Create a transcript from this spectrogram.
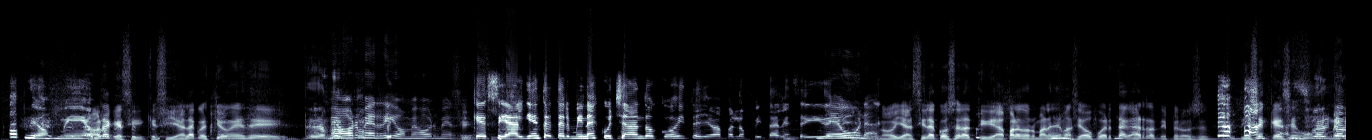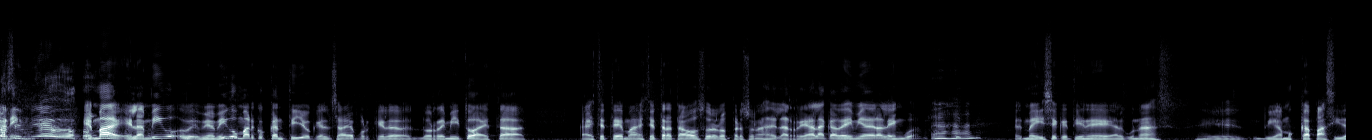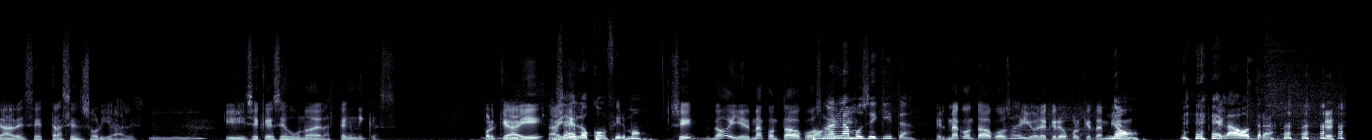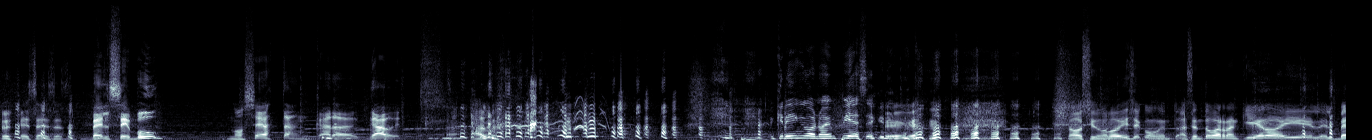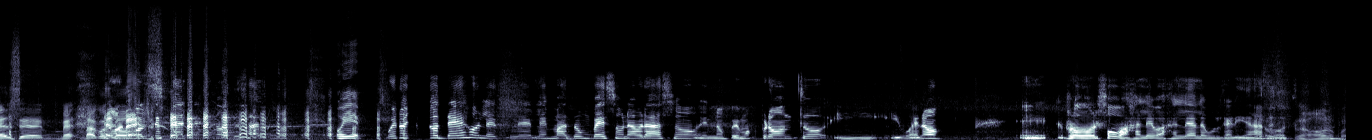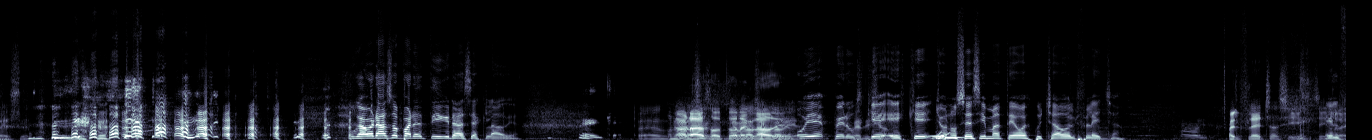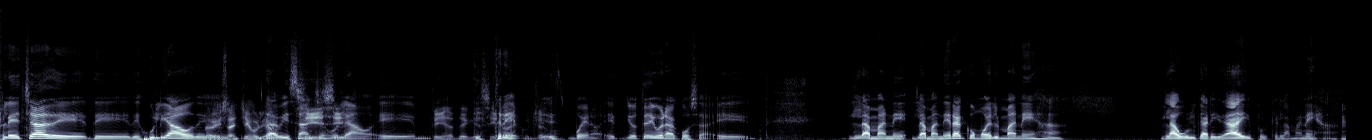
Dios mío. Ahora que sí, que si ya la cuestión es de... Mejor me río, mejor me río. que si alguien te termina escuchando, coge y te lleva para el hospital enseguida. De una. No, ya si la cosa de la actividad paranormal es demasiado fuerte, agárrate, pero eso- dicen que ese es un Suéltalo sin mecanismo. miedo. Es más, el amigo, eh, mi amigo Marcos Cantillo, que él sabe por qué lo, lo remito a esta a este tema, a este tratado sobre los personajes de la Real Academia de la Lengua, Ajá. él me dice que tiene algunas, eh, digamos, capacidades extrasensoriales y dice que esa es una de las técnicas. Porque ahí, O ahí sea, es- lo confirmó. sí, no, y él me ha contado cosas. Pongan la musiquita. Él me ha contado cosas y yo le creo porque también. No, la otra. esa, esa, esa. Belcebú, no seas tan cara gabe. Gringo, no empieces, gringo. no, si no lo dice con acento barranquillero ahí, el, el Belce va con El todo. Oye, Bueno, yo los dejo, les, les- les mando un beso, un abrazo, y nos vemos pronto y, y bueno, eh, Rodolfo, bájale, bájale a la vulgaridad, Rodolfo. No, no puede ser. un abrazo para ti, gracias, Claudia. Un abrazo, doctora Claudia. Oye, pero es que, es que yo no sé si Mateo ha escuchado el flecha. El flecha, sí. sí el flecha de, de, de Juliao, de David Sánchez Juliao. David Sánchez Sí, sí. Juliao. eh, Fíjate que sí lo he tre- escuchado. es- bueno, eh, yo te digo una cosa. eh, la, mane- la manera como él maneja la vulgaridad, y porque la maneja,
